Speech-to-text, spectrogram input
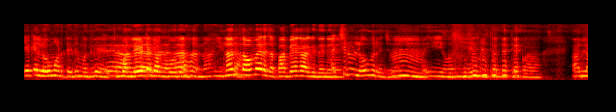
ಯಾಕೆ ಲವ್ ಮಾಡ್ತಾ ಇದ್ರೆ ಮದುವೆ ತುಂಬಾ ಲೇಟಾಗಿ ಆಗ್ಬೋದು ಅಂತನಾ? ಇಲ್ಲ. ಲವ್ ಮ್ಯಾರೇಜ್ ಅಪ್ಪ ಬೇಗ ಆಗಿದ್ದೇನೆ. ಆಕ್ಚುಲಿ ಲವ್ ಮ್ಯಾರೇಜ್ ಅಯ್ಯೋ ಏನ್ ಮಾಡ್ತಾ ಅಲ್ಲ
